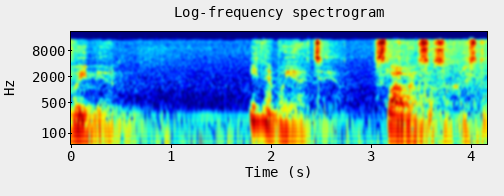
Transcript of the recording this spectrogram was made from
вибір і не бояться його. Слава Ісусу Христу!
